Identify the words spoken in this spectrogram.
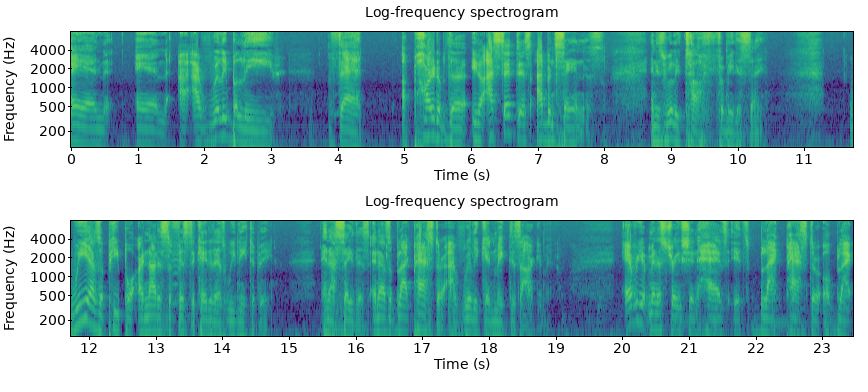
And and I, I really believe that a part of the you know, I said this, I've been saying this, and it's really tough for me to say. We as a people are not as sophisticated as we need to be. And I say this, and as a black pastor, I really can make this argument. Every administration has its black pastor or black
